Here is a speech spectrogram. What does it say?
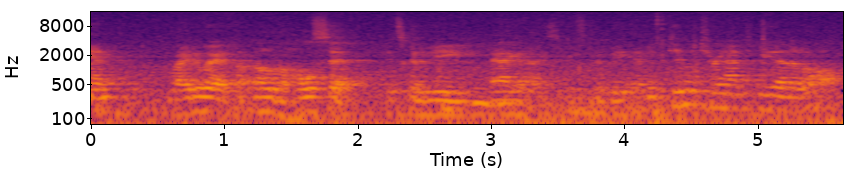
And right away I thought, oh, the whole set, it's going to be agonizing. It's going to be, and it didn't turn out to be that at all.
